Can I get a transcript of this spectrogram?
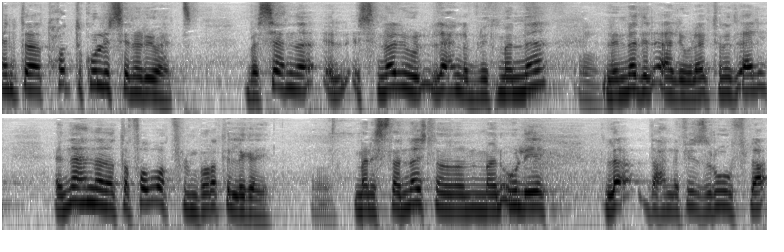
أنت تحط كل السيناريوهات بس إحنا ال- السيناريو اللي إحنا بنتمناه. للنادي الأهلي ولاعيبه النادي الأهلي إن إحنا نتفوق في المباراة اللي جاية. ما نستناش لما نقول إيه لا ده إحنا في ظروف لا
